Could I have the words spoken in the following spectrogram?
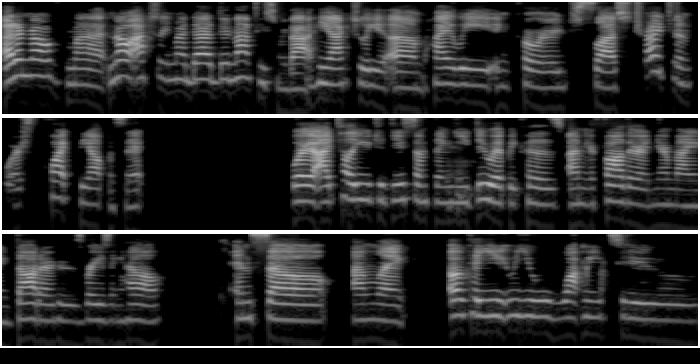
I don't know if my no, actually my dad did not teach me that. He actually um highly encouraged slash tried to enforce quite the opposite. Where I tell you to do something, you do it because I'm your father and you're my daughter who's raising hell. And so I'm like, okay, you you want me to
